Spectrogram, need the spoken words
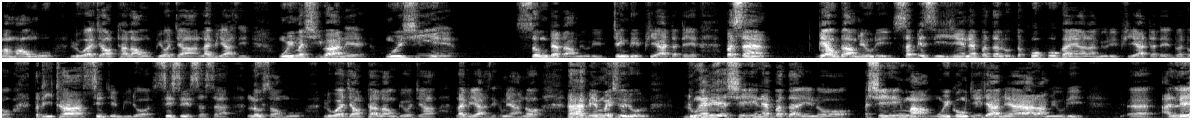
မမောင်းဘူးလိုအပ်ကြောင်းထပ်လောင်းပြောကြားလိုက်ပါရစေငွေမရှိပါနဲ့ငွေရှိရင်စုံတက်တာမျိုးတွေကျင်းတွေဖြစ်ရတတ်တယ်ပတ်စံ ပျောက်တာမျိုးတွေစက်ပစ္စည်းရင်နဲ့ပတ်သက်လို့တခိုးခိုးခံရတာမျိုးတွေဖြစ်ရတတ်တဲ့အတွက်တော့တတိထားဆင်ကျင်ပြီးတော့စစ်စစ်ဆက်ဆက်လှုပ်ဆောင်မှုလိုအပ်ကြောင်းထပ်လောင်းပြောကြားလိုက်ပါရစေခင်ဗျာနော်ဒါအပြင်မိတ်ဆွေတို့လူငယ်တွေအရှိရေးနဲ့ပတ်သက်ရင်တော့အရှိရေးမှာငွေကုန်ကြီးကြများရတာမျိုးတွေအဲအလဲ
